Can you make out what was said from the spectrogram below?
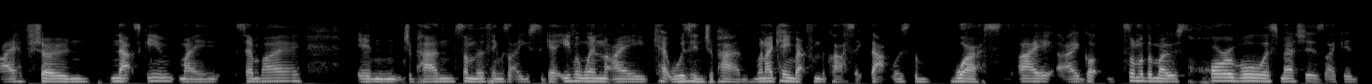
I have shown Natsuki, my senpai, in Japan, some of the things that I used to get, even when I kept was in Japan. When I came back from the classic, that was the worst. I I got some of the most horrible meshes I could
